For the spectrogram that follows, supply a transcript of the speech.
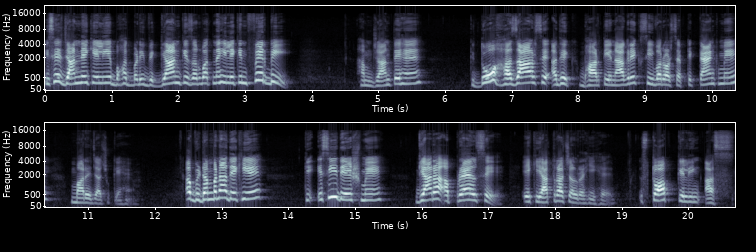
इसे जानने के लिए बहुत बड़ी विज्ञान की ज़रूरत नहीं, लेकिन फिर भी हम जानते हैं कि 2000 से अधिक भारतीय नागरिक सीवर और सेप्टिक टैंक में मारे जा चुके हैं। अब विडंबना देखिए कि इसी देश में 11 अप्रैल से एक यात्रा चल रही है। स्टॉप किलिंग अस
